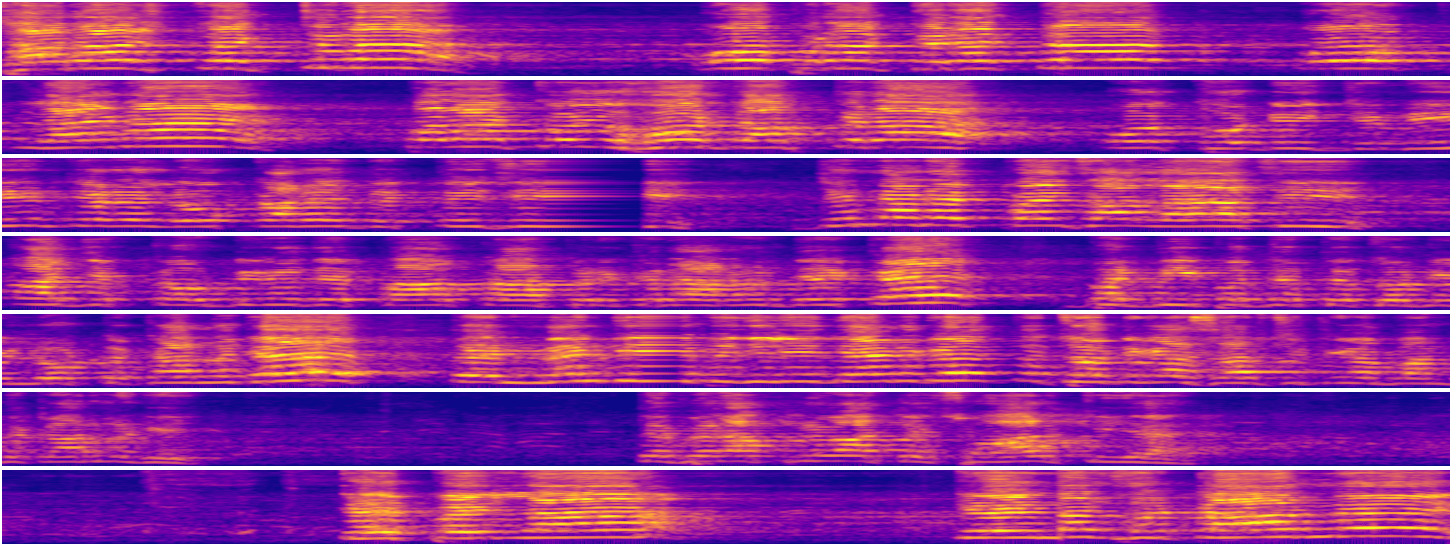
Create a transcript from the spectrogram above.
ਸਾਰਾ ਸਟਰਕਚਰ ਹੈ ਉਹ ਪਰਾ ਕਰੈਕਟਰ ਉਹ ਲੈਣਾ ਹੈ, ਕੋਈ ਹੋਰ ਦਫ਼ਤਰ ਹੈ। ਉਹ ਤੁਹਾਡੀ ਜ਼ਮੀਨ ਜਿਹੜੇ ਲੋਕਾਂ ਨੇ ਦਿੱਤੀ ਸੀ ਜਿਨ੍ਹਾਂ ਨੇ ਪੈਸਾ ਲਾਇਆ ਸੀ ਅੱਜ ਕੌਡੀਆਂ ਦੇ ਪਾਉ ਕਾਰਪੋਰੇਟ ਘਰਾਣਿਆਂ ਨੂੰ ਦੇ ਕੇ ਵੱਡੀ ਪੱਧਰ ਤੇ ਤੁਹਾਡੀ ਲੁੱਟ ਕਰਨਗੇ ਤੇ ਮਹਿੰਗੀ ਬਿਜਲੀ ਦੇਣਗੇ ਤੇ ਤੁਹਾਡੀਆਂ ਸਬਸਿਡੀਆਂ ਬੰਦ ਕਰਨਗੇ। ਤੇ ਫਿਰ ਆਪਣੇ ਵਾਸਤੇ ਸਵਾਲ ਕੀ ਹੈ? ਕਿ ਪਹਿਲਾਂ ਕੇਂਦਰ ਸਰਕਾਰ ਨੇ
